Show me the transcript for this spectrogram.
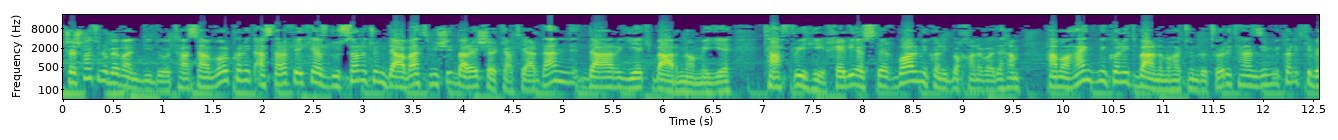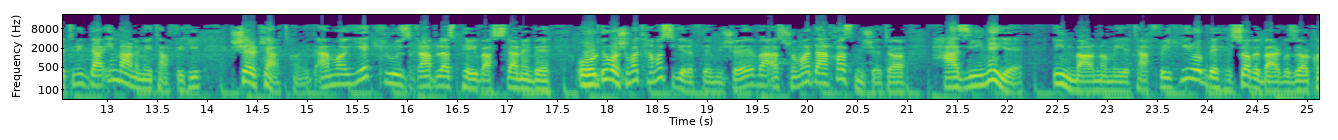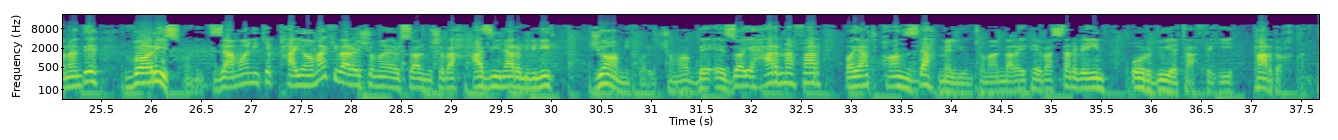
چشمتون رو ببندید و تصور کنید از طرف یکی از دوستانتون دعوت میشید برای شرکت کردن در یک برنامه تفریحی. خیلی استقبال می‌کنید با خانواده هم. هماهنگ می‌کنید. برنامه هاتون رو طوری تنظیم می‌کنید که بتونید در این برنامه تفریحی شرکت کنید. اما یک روز قبل از پیوستن به اردو با شما تماسی گرفته میشه و از شما درخواست میشه تا هزینه این برنامه تفریحی رو به حساب برگزار کننده واریز کنید. زمانی که پیامکی برای شما ارسال میشه و هزینه رو می‌بینید جا می‌خورید. شما به ازای هر نفر باید 15 میلیون تومن برای پیوستن به این اردوی تفریحی پرداخت کنید.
